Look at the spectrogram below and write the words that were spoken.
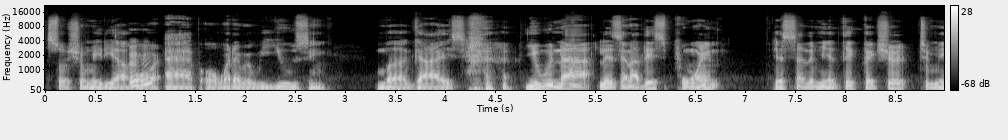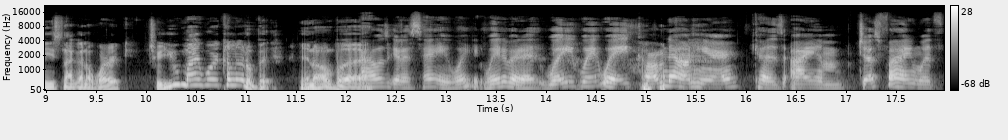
social media Mm-hmm. or app or whatever we're using. But guys, you would not listen at this point. Just sending me a dick picture to me, it's not gonna work. To you, might work a little bit, you know. But I was gonna say, wait, wait a minute, wait, wait, wait, calm down here, because I am just fine with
